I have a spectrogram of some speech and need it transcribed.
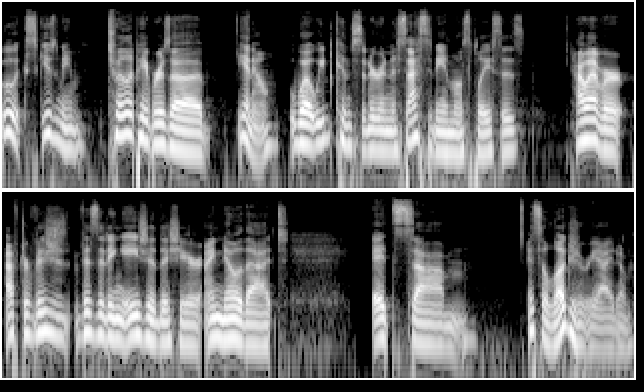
ooh, excuse me. Toilet paper is a, you know, what we'd consider a necessity in most places. However, after vis- visiting Asia this year, I know that it's um it's a luxury item.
